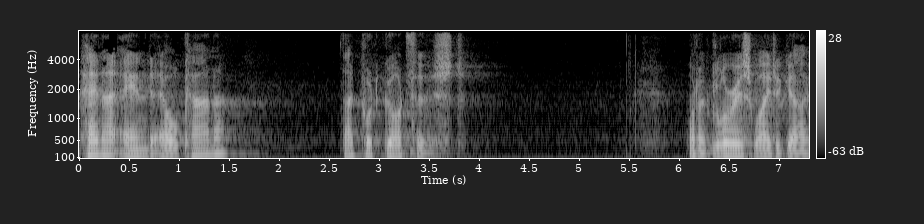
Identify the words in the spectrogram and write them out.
Hannah and Elkanah They'd put God first. What a glorious way to go.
